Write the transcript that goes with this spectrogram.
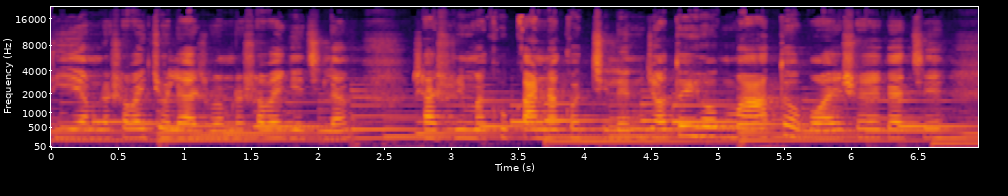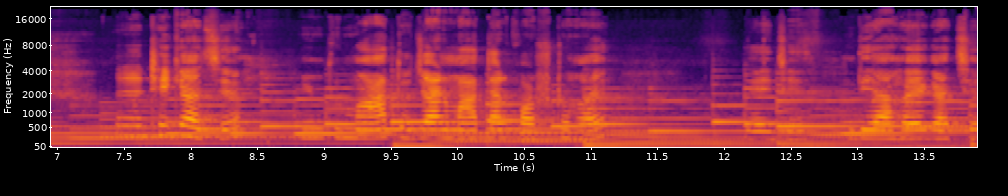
দিয়ে আমরা সবাই চলে আসব, আমরা সবাই গেছিলাম। শাশুড়ি মা খুব কান্না করছিলেন। যতই হোক মা তো বয়স হয়ে গেছে। ঠিক আছে। কিন্তু মা তো, যার মা তার কষ্ট হয়। এই যে, দেয়া হয়ে গেছে।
